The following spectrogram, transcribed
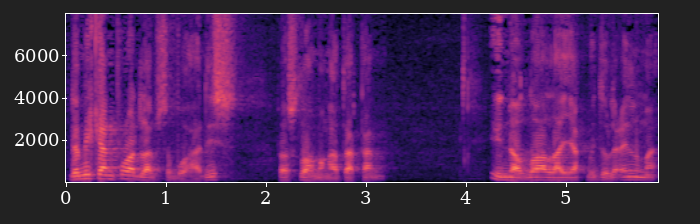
Demikian pula dalam sebuah hadis Rasulullah mengatakan Inna Allah layak bidul ilma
